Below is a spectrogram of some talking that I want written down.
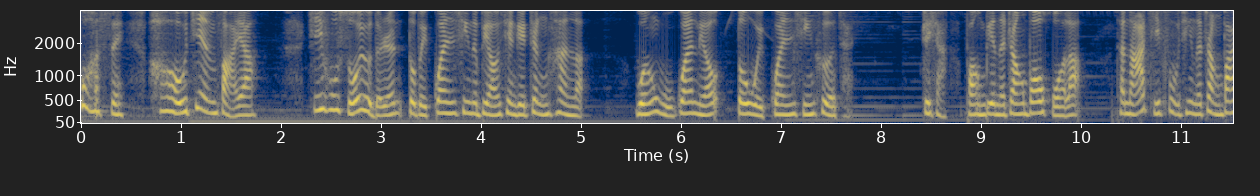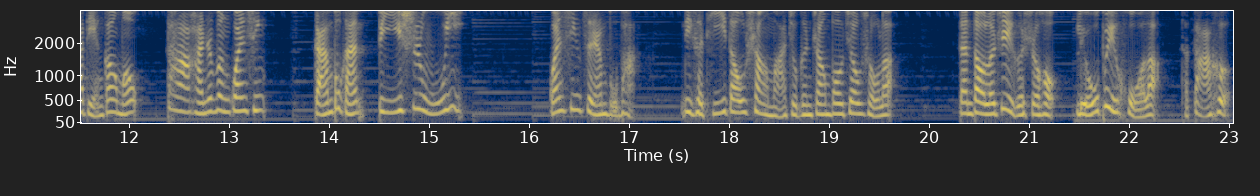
哇塞，好箭法呀！几乎所有的人都被关心的表现给震撼了。文武官僚都为关兴喝彩，这下旁边的张苞火了，他拿起父亲的丈八点钢矛，大喊着问关兴：“敢不敢比试武艺？”关兴自然不怕，立刻提刀上马就跟张苞交手了。但到了这个时候，刘备火了，他大喝：“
